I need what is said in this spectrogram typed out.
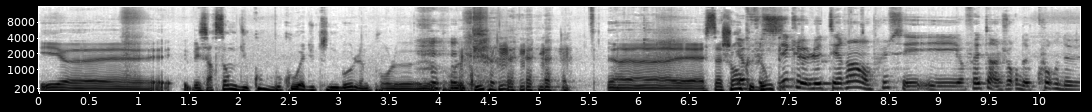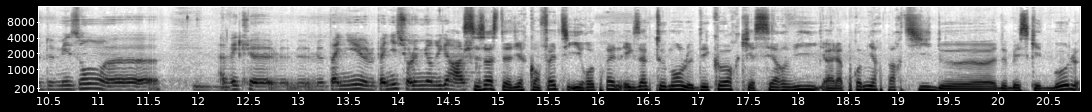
Et euh, ça ressemble du coup beaucoup à du kinball hein, pour le, pour le coup. Euh, sachant que donc que le, le terrain en plus est, est en fait un genre de cours de, de maison euh, avec le, le- le panier, le panier sur le mur du garage. C'est ça, c'est-à-dire qu'en fait, ils reprennent exactement le décor qui a servi à la première partie de, de basketball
